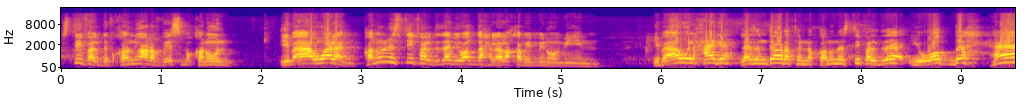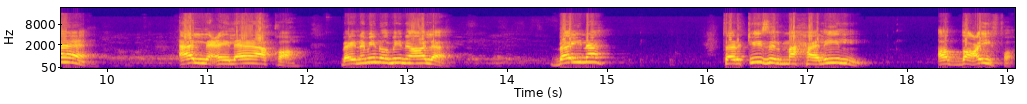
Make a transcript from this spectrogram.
استفالد قانون يعرف باسم قانون. يبقى اولا قانون استفالد ده بيوضح العلاقة بين مين ومين؟ يبقى أول حاجة لازم تعرف إن قانون استفالد ده يوضح ها العلاقة بين مين ومين يا بين تركيز المحاليل الضعيفة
